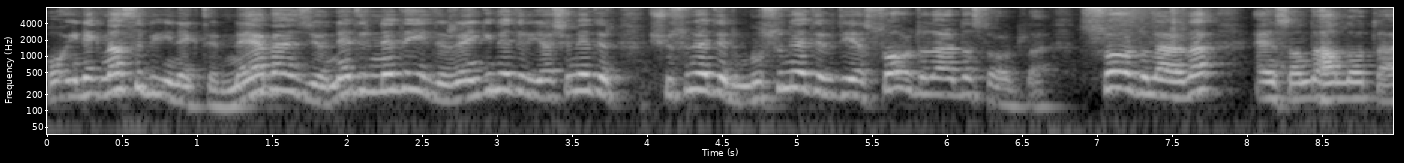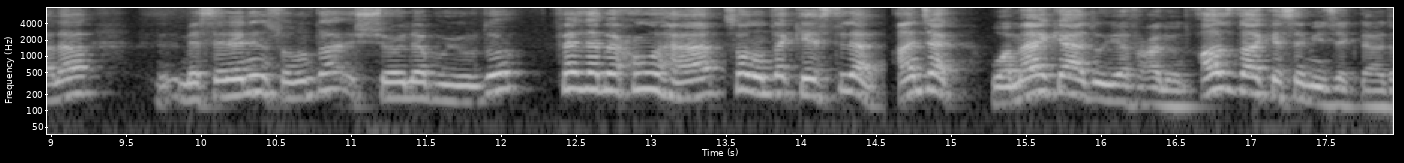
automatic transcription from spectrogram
O inek nasıl bir inektir? Neye benziyor? Nedir ne değildir? Rengi nedir? Yaşı nedir? Şusu nedir? Busu nedir diye sordular da sordular. Sordular da en sonunda Allahu Teala meselenin sonunda şöyle buyurdu. Fezebehuha sonunda kestiler. Ancak وَمَا كَادُوا يَفْعَلُونَ Az daha kesemeyeceklerdi.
